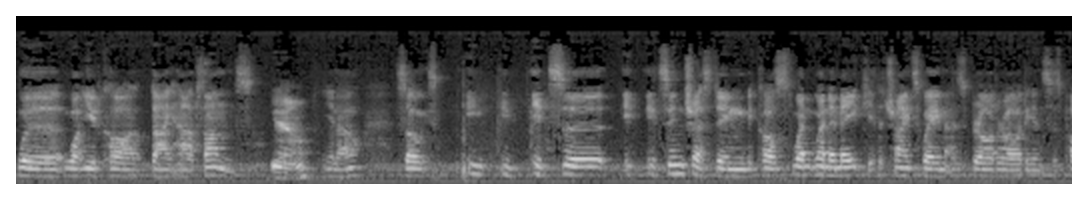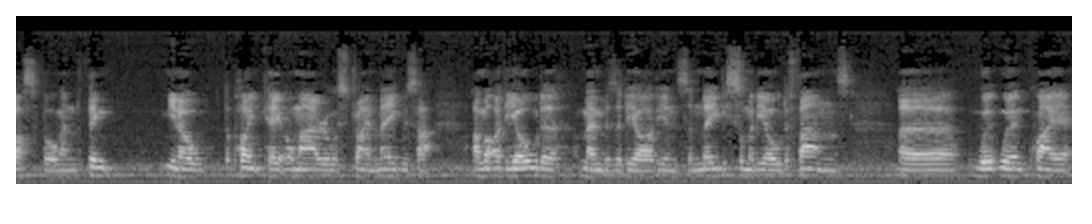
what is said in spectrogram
were what you'd call die-hard fans. Yeah. You know, so it's it, it, it's uh, it, it's interesting because when when they make it, they try to aim at as a broader audience as possible. And I think you know the point Kate O'Mara was trying to make was that a lot of the older members of the audience and maybe some of the older fans uh, weren't, weren't quite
